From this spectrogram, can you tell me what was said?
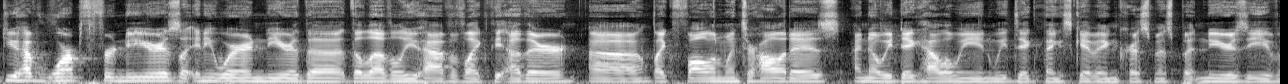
do you have warmth for New Year's like, anywhere near the the level you have of like the other uh like fall and winter holidays? I know we dig Halloween, we dig Thanksgiving, Christmas, but New Year's Eve,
